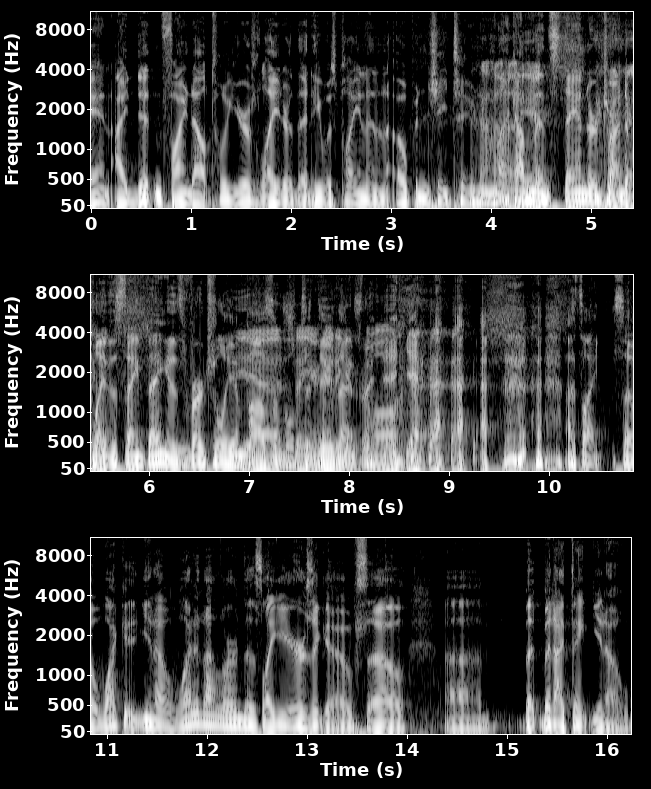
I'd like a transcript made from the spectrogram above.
And I didn't find out till years later that he was playing in an open G tuning. Like I'm in standard trying to play the same thing, and it's virtually impossible just to do that. Right? wall. I was like, so why could you know why did I learn this like years ago? So, uh, but but I think you know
